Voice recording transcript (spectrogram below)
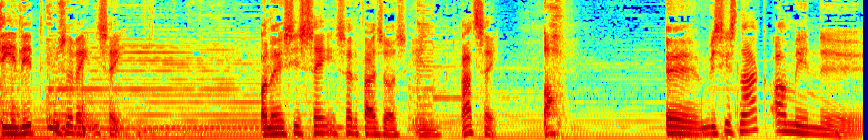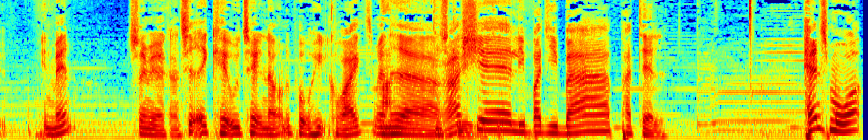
Det er en lidt usædvanlig sag. Og når jeg siger sag, så er det faktisk også en retssag. Åh, Øh, vi skal snakke om en, øh, en mand, som jeg garanteret ikke kan udtale navnet på helt korrekt. Man Nej, hedder. Rashia Libajiba Patel. Hans mor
